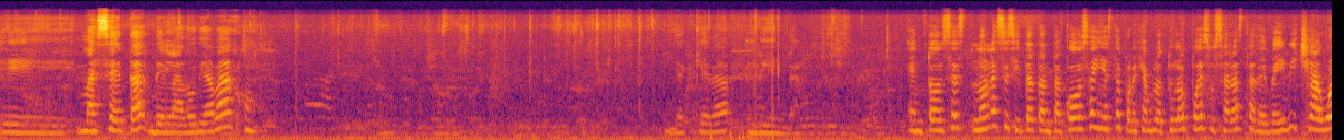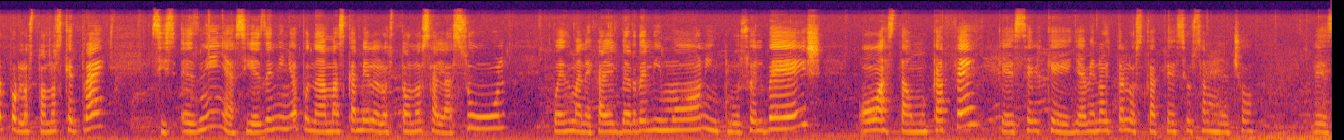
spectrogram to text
eh, maceta del lado de abajo. Ya queda linda. Entonces no necesita tanta cosa y este por ejemplo tú lo puedes usar hasta de baby shower por los tonos que trae. Si es niña, si es de niño pues nada más cámbiale los tonos al azul, puedes manejar el verde limón, incluso el beige o hasta un café, que es el que ya ven ahorita los cafés se usan mucho, les,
